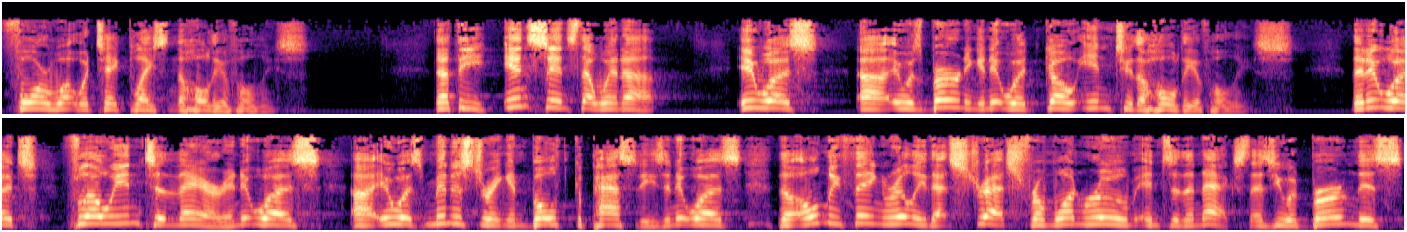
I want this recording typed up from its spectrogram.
for what would take place in the Holy of Holies. That the incense that went up, it was, uh, it was burning and it would go into the Holy of Holies. That it would flow into there and it was uh, it was ministering in both capacities, and it was the only thing really that stretched from one room into the next. As you would burn this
